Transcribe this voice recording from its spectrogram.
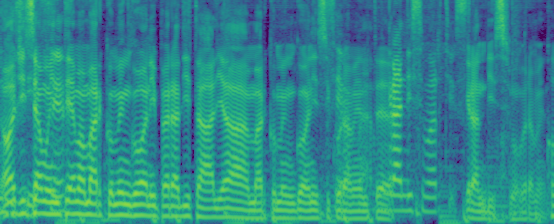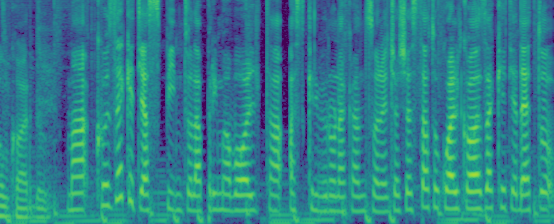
Oggi sì, siamo sì. in tema Marco Mengoni per Aditalia. Marco Mengoni sicuramente... Sì, grandissimo artista. Grandissimo, veramente. Concordo. Ma cos'è che ti ha spinto la prima volta a scrivere una canzone? Cioè c'è stato qualcosa che ti ha detto,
